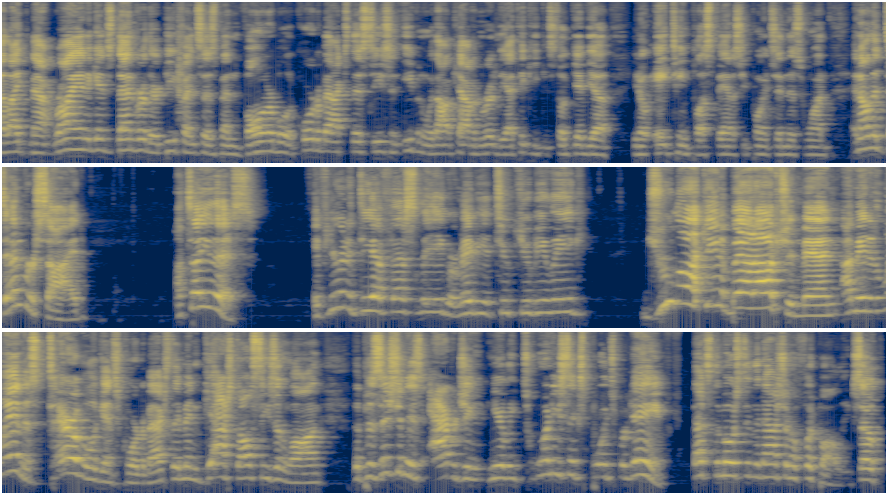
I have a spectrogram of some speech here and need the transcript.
I like Matt Ryan against Denver. Their defense has been vulnerable to quarterbacks this season, even without Calvin Ridley. I think he can still give you, you know, 18 plus fantasy points in this one. And on the Denver side, I'll tell you this: if you're in a DFS league or maybe a two QB league, Drew Lock ain't a bad option, man. I mean, Atlanta's terrible against quarterbacks. They've been gashed all season long. The position is averaging nearly 26 points per game. That's the most in the National Football League. So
